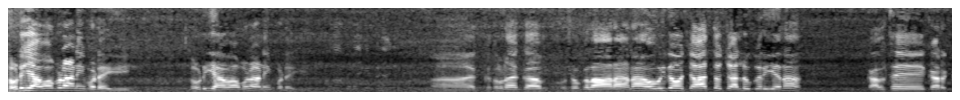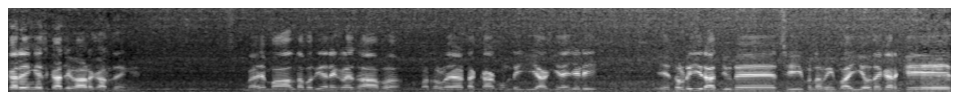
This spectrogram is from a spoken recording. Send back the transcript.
ਥੋੜੀ ਹਵਾ ਬਣਾਣੀ ਪੜੇਗੀ। ਥੋੜੀ ਹਵਾ ਬਣਾਣੀ ਪੜੇਗੀ। ਹਾਂ, ਇੱਕ ਥੋੜਾ ਸ਼ੁਕਲਾ ਆ ਰਹਾ ਨਾ, ਉਹ ਵੀ ਤਾਂ ਚਾਹ ਤੋਂ ਚਾਲੂ ਕਰੀਏ ਨਾ। कल से कर करेंगे इसका जुगाड़ कर देंगे ਵੈਸੇ ਮਾਲ ਤਾਂ ਵਧੀਆ ਨਿਕਲਿਆ ਸਾਫ ਪਰ ਥੋੜਾ ਜਿਹਾ ਡੱਕਾ ਘੁੰਡੀ ਜੀ ਆ ਗਈ ਨਾ ਜਿਹੜੀ ਇਹ ਥੋੜੀ ਜੀ ਰਾਜੂ ਨੇ ਸੀਪ ਨਵੀਂ ਪਾਈ ਆ ਉਹਦੇ ਕਰਕੇ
